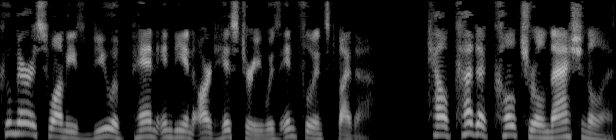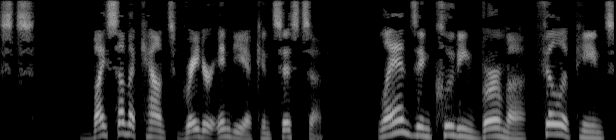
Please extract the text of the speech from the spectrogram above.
Coomaraswamy's view of pan-Indian art history was influenced by the Calcutta cultural nationalists by some accounts Greater India consists of lands including Burma, Philippines,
